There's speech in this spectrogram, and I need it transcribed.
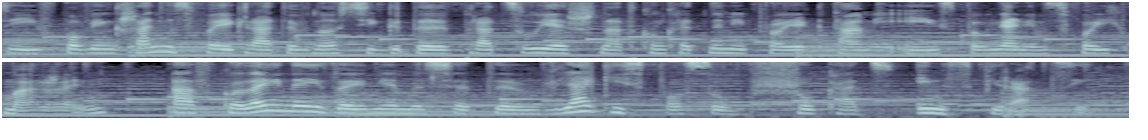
Ci w powiększaniu swojej kreatywności, gdy pracujesz nad konkretnymi projektami i spełnianiem swoich marzeń. A w kolejnej zajmiemy się tym, w jaki sposób szukać inspiracji.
